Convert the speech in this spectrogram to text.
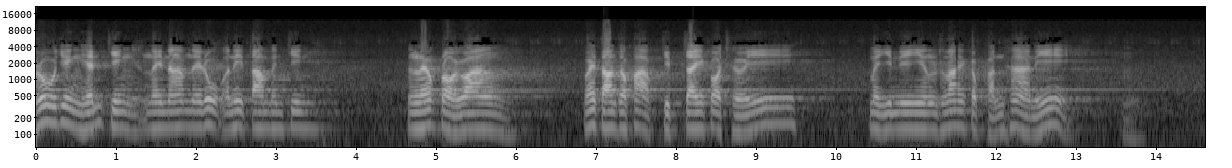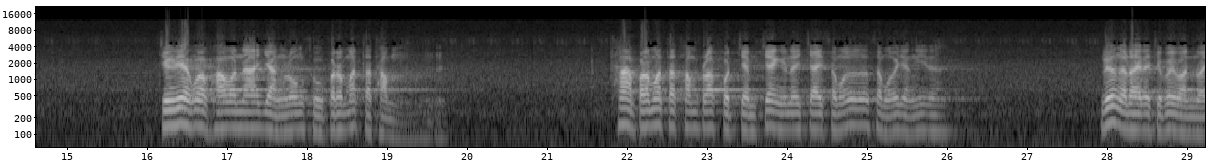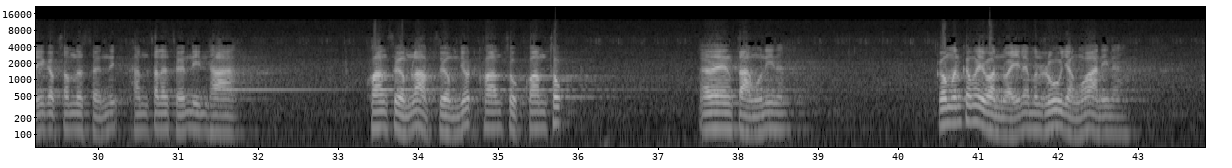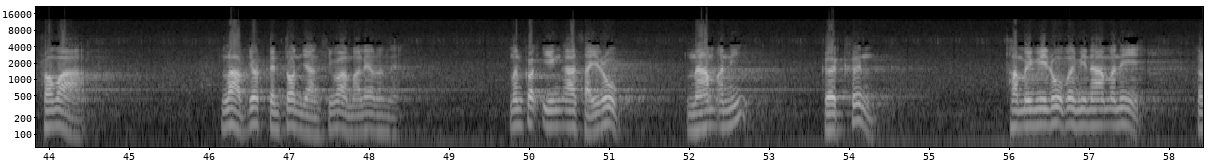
รู้ยิ่งเห็นจริง ในนามในรูป อันนี้ตามเป็นจริง แล้วปล่อยวาง ไว้ตามสภาพจิตใจก็เฉย ไม่ยินดียินร้ายกับขันห้านี้ จึงเรียกว่าภาวนาอย่างลงสู่ปรมัตถธรรม ถ้าปรมัตธรรมปรากฏแจ่มแจ้งอยู่ในใจเสมอเสมออย่างนี้นะ เรื่องอะไรเราจะไปหวั่นไหวกับสรรเสริญคำสรรเสริญนินทา ความเสื่อมลาบเสื่อมยศความสุขความทุกข์อะไรต่างๆหมดนี้นะ ก็มันก็ไม่หวั่นไหวแล้วมันรู้อย่างว่านี่นะ เพราะว่าลาบยศเป็นต้นอย่างที่ว่ามาแล้วนั่นแหละมันก็อิงอาศัยรูป นามอันนี้เกิดขึ้นถ้าไม่มีรูปไม่มีนามอันนี้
